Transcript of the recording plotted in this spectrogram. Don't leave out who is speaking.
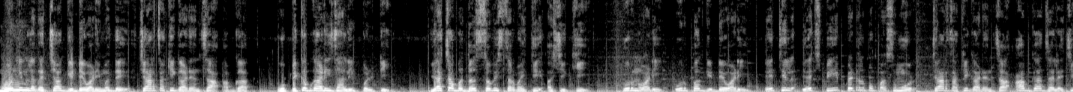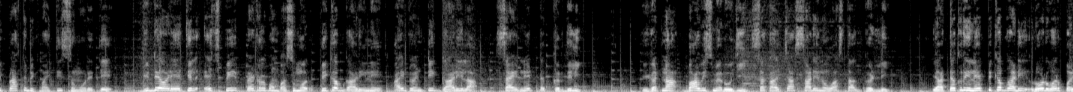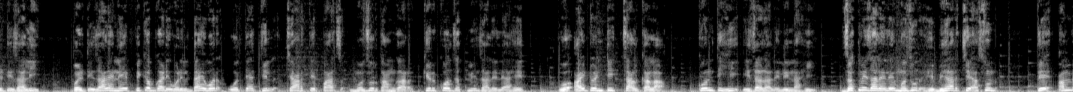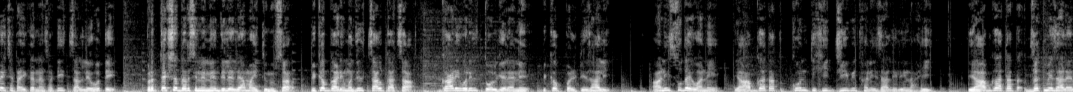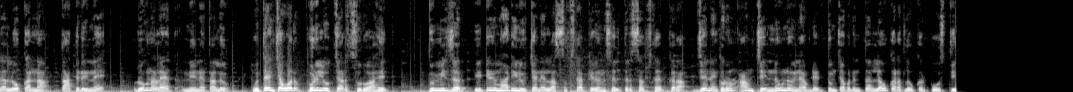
Speaker 1: मोडणीम लगतच्या गिड्डेवाडीमध्ये चारचाकी गाड्यांचा अपघात व पिकअप गाडी झाली पलटी. याच्याबद्दल सविस्तर माहिती अशी की कुरणवाडी उर्फ गिड्डेवाडी येथील एच पी पेट्रोल पंपासमोर चारचाकी गाड्यांचा अपघात झाल्याची प्राथमिक माहिती समोर येते. गिड्डेवाडी येथील एच पी पेट्रोल पंपासमोर पिकअप गाडीने आय ट्वेंटी गाडीला साईडने टक्कर दिली. ही घटना बावीस मे रोजी सकाळच्या साडेनऊ वाजता घडली. या टकरीने पिकअप गाडी रोडवर पलटी झाली. पलटी झाल्याने पिकअप गाडीवरील ड्रायव्हर व त्यातील चार ते पाच मजूर कामगार किरकोळ जखमी झालेले आहेत व आय ट्वेंटी चालकाला कोणतीही इजा झालेली नाही. जखमी झालेले मजूर हे बिहारचे असून ते आंबे छटाई करण्यासाठी चालले होते. प्रत्यक्षदर्शिनीने दिलेल्या माहितीनुसार पिकअप गाडीमधील चालकाचा गाडीवरील तोल गेल्याने पिकअप पलटी झाली आणि सुदैवाने या अपघातात कोणतीही जीवितहानी झालेली नाही. या अपघातात जखमी झालेल्या लोकांना तातडीने रुग्णालयात नेण्यात आलं व त्यांच्यावर पुढील उपचार सुरू आहेत. तुम्ही जर ईटीव्ही मराठी न्यूज चॅनलला सबस्क्राईब केलं नसेल तर सबस्क्राईब करा. जेणेकरून आमचे नवनवीन अपडेट तुमच्यापर्यंत लवकरात लवकर पोहोचतील.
